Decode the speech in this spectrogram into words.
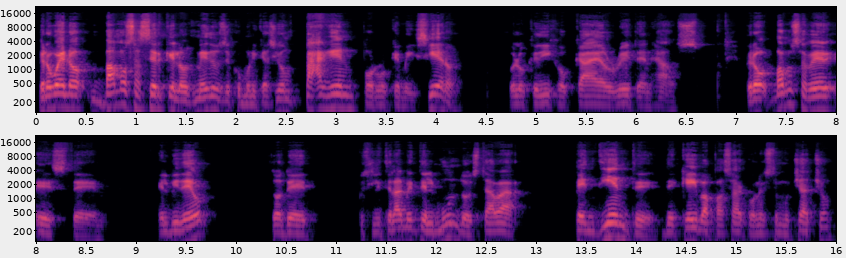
Pero bueno, vamos a hacer que los medios de comunicación paguen por lo que me hicieron, fue lo que dijo Kyle Rittenhouse. Pero vamos a ver este, el video donde pues literalmente el mundo estaba pendiente de qué iba a pasar con este muchacho,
